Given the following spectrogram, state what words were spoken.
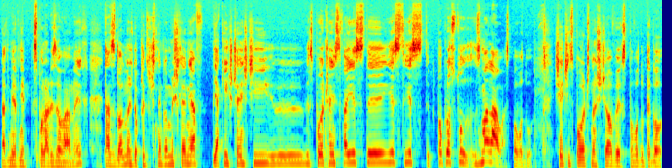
nadmiernie spolaryzowanych, ta zdolność do krytycznego myślenia w jakiejś części yy, społeczeństwa jest, yy, jest, jest po prostu zmalała z powodu sieci społecznościowych, z powodu tego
